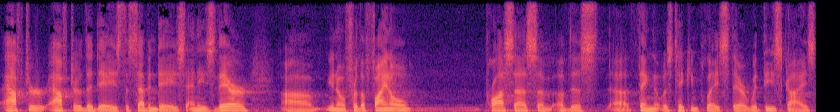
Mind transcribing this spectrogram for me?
after, after the days, the seven days, and he's there, uh, you know, for the final process of, of this uh, thing that was taking place there with these guys.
